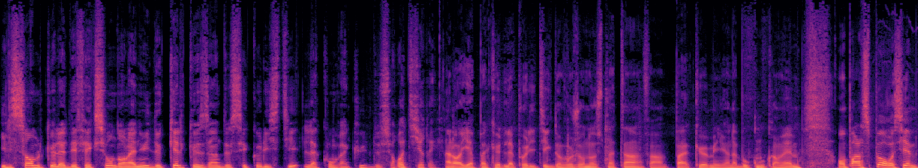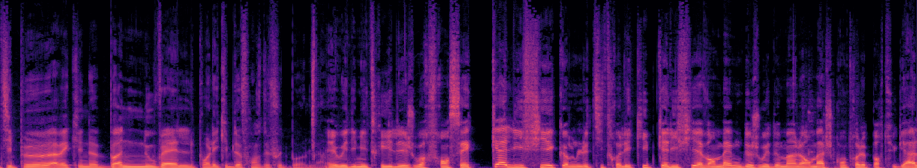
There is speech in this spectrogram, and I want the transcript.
il semble que la défection dans la nuit de quelques-uns de ses colistiers l'a convaincu de se retirer. Alors, il n'y a pas que de la politique dans vos journaux ce matin, enfin, pas que, mais il y en a beaucoup quand même. On parle sport aussi un petit peu avec une bonne nouvelle pour l'équipe de France de football. Et oui, Dimitri, les joueurs français qualifiés, comme le titre l'équipe, qualifiés avant même de jouer demain leur match contre le Portugal.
